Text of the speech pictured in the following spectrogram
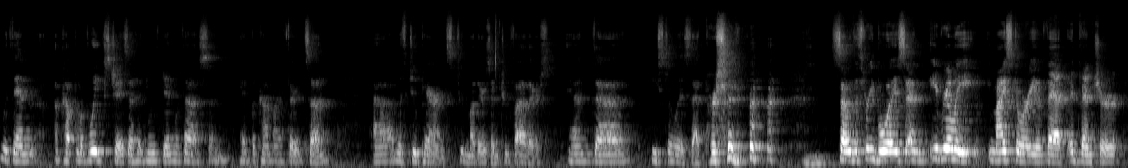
within a couple of weeks, Chesa had moved in with us and had become our third son uh, with two parents, two mothers, and two fathers. And uh, he still is that person. So the three boys, and really, my story of that adventure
